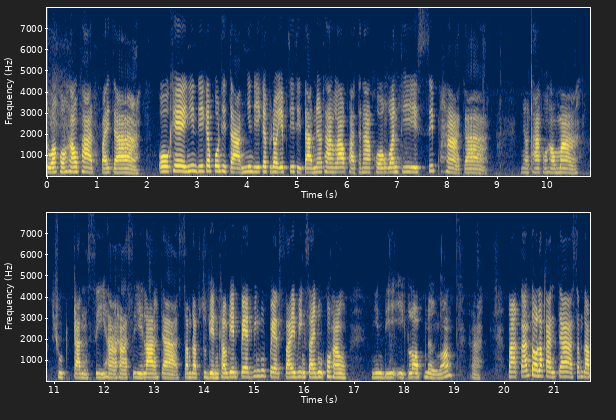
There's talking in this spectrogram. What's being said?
ตัวของเฮาพลาดไปจ้าโอเค ยินดีกับคนที่ตาม ยินดีกับพี่น้องเอฟซีที่ตามแนวทางเล่าพัฒนาของวันที่สิบห้าจ้า แนวทางของเฮามา ชุดกันสี่หาหาสี่ล่างจ้าสำหรับสุดเด่นเขาเด่นแปดวิ่งรูดแปดไซวิ่งไซรูดของเฮายินดีอีกรอบหนึ่งเนาะอะฝากตามต่อละกันจ้าสำหรับ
